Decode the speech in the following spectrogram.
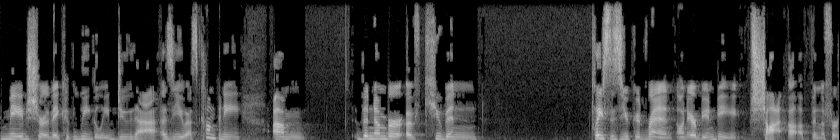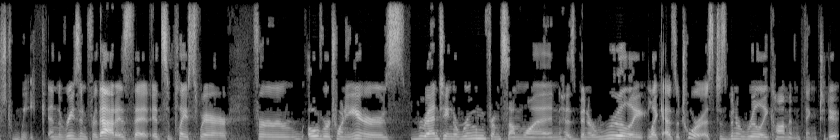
made sure they could legally do that as a US company, um, the number of Cuban places you could rent on Airbnb shot up in the first week. And the reason for that is that it's a place where for over 20 years, renting a room from someone has been a really, like as a tourist, has been a really common thing to do.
